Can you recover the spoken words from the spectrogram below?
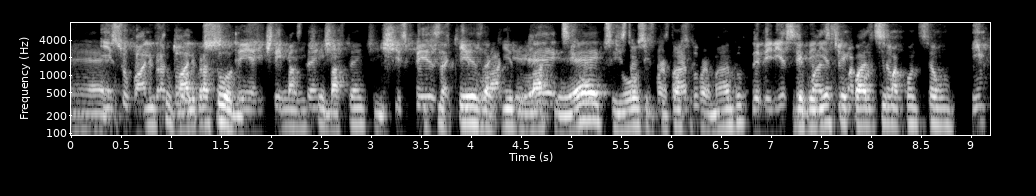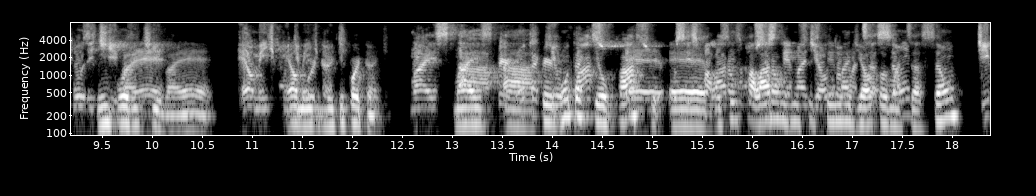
É, isso vale para vale todos. Tem, a gente tem, tem bastante, gente tem bastante XPs, XPs aqui, do aqui do e outros que estão se formando. Deveria ser deveria quase, ser que, quase uma condição impositiva. impositiva é, é realmente, muito, realmente importante. muito, importante. Mas, Mas a, pergunta a pergunta, que, eu faço, é, vocês é, falaram, vocês falaram do sistema, de, automatização de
